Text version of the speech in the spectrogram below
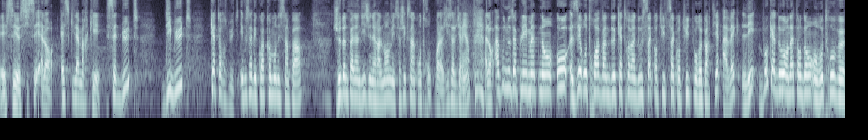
Et c'est. Alors, est-ce qu'il a marqué 7 buts, 10 buts, 14 buts? Et vous savez quoi? Comme on est sympa je donne pas d'indice généralement, mais sachez que c'est un compte rond. Voilà, je dis ça, je dis rien. Alors à vous de nous appeler maintenant au 03 22 92 58 58 pour repartir avec les beaux cadeaux. En attendant, on retrouve. Euh,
